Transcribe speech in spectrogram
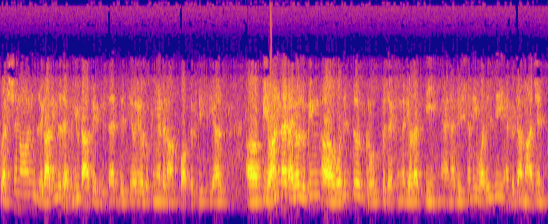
question on regarding the revenue target. You said this year you're looking at around 450 CRs. Uh, beyond that, are you looking, uh, what is the growth projection that you all are seeing? And additionally, what is the EBITDA margin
